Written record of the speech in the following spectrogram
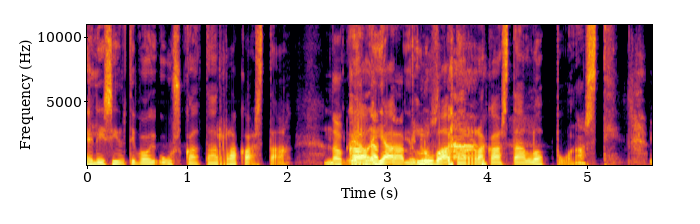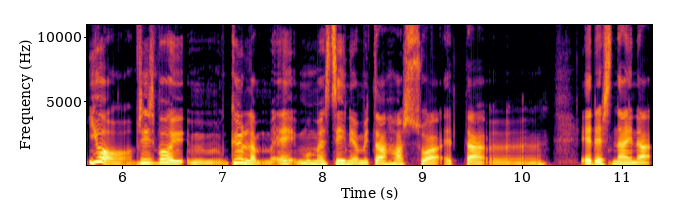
Eli silti voi uskaltaa rakastaa no, ja, ja luvata rakastaa loppuun asti. Joo, siis voi, mm, kyllä, ei, mun mielestä siinä ei ole mitään hassua, että edes näinä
